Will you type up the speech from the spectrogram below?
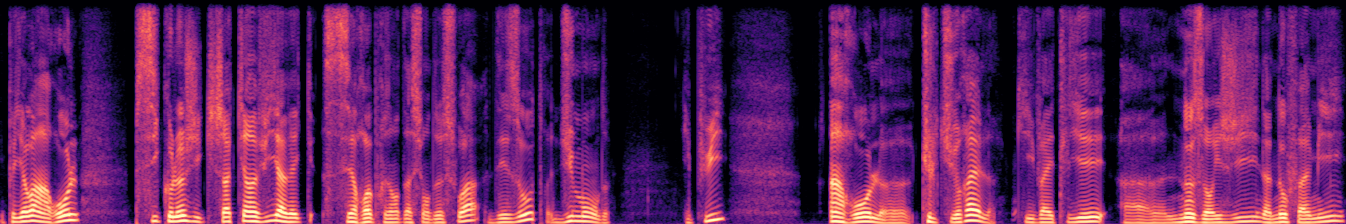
Il peut y avoir un rôle psychologique. Chacun vit avec ses représentations de soi, des autres, du monde. Et puis, un rôle euh, culturel qui va être lié à nos origines, à nos familles,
